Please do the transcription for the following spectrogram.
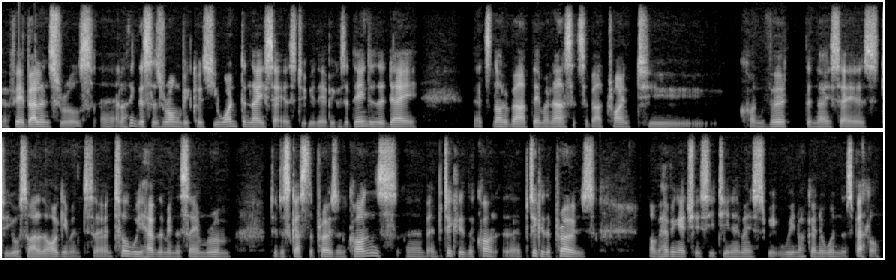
uh, fair balance rules. Uh, and I think this is wrong because you want the naysayers to be there because at the end of the day, it's not about them and us, it's about trying to convert the naysayers to your side of the argument. So until we have them in the same room to discuss the pros and cons, um, and particularly the con, uh, particularly the pros of having HSCT and MS, we, we're not going to win this battle.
